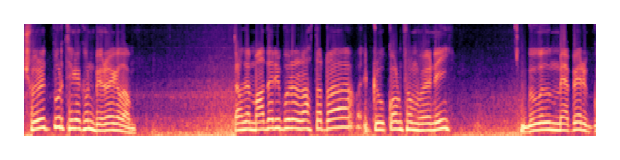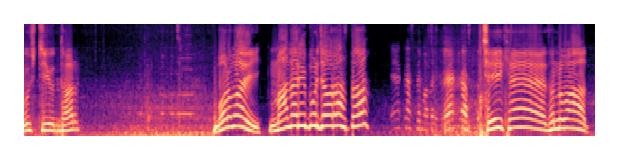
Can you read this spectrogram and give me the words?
শরীয়তপুর থেকে এখন বের হয়ে গেলাম। তাহলে মাদারীপুরের রাস্তাটা একটু কনফার্ম হয়ে নেই। গুগল ম্যাপের গোষ্ঠী উদ্ধার। বড় ভাই মাদারীপুর যাওয়ার রাস্তা। ঠিক হ্যাঁ ধন্যবাদ।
